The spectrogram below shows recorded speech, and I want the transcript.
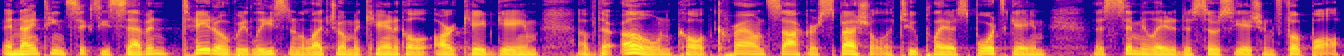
in 1967, Taito released an electromechanical arcade game of their own called Crown Soccer Special, a two player sports game that simulated association football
